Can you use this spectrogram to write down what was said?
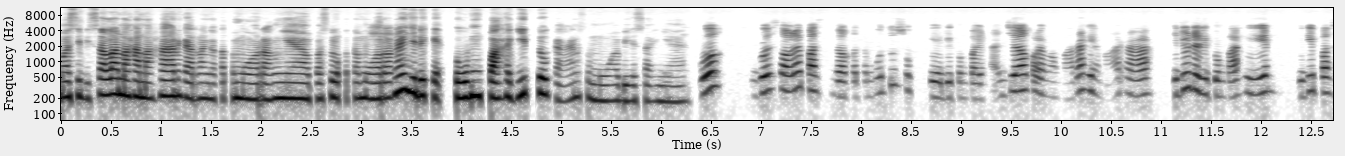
masih bisa lah nahan-nahan karena nggak ketemu orangnya. Pas lo ketemu orangnya jadi kayak tumpah gitu kan semua biasanya. gue gue soalnya pas nggak ketemu tuh suka ya ditumpahin aja kalau emang marah ya marah jadi udah ditumpahin jadi pas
